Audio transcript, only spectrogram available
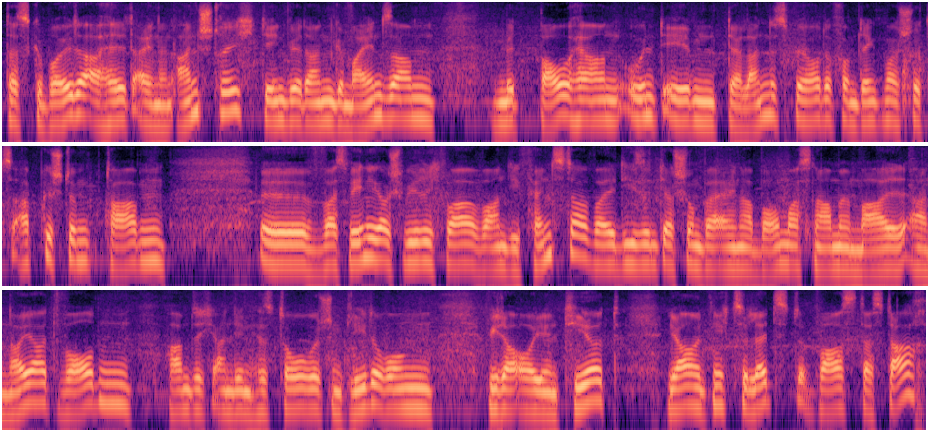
Das Gebäude erhält einen Anstrich, den wir dann gemeinsam mit Bauherren und eben der Landesbehörde vom Denkmalschutz abgestimmt haben. Äh, was weniger schwierig war, waren die Fenster, weil die sind ja schon bei einer Baumaßnahme mal erneuert worden, haben sich an den historischen Gliederungen wieder orientiert. Ja, und nicht zuletzt war es das Dach,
